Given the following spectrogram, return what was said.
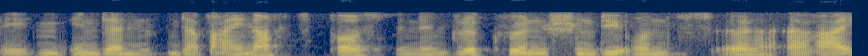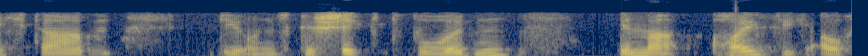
eben in, den, in der Weihnachtspost, in den Glückwünschen, die uns äh, erreicht haben, die uns geschickt wurden, immer häufig auch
